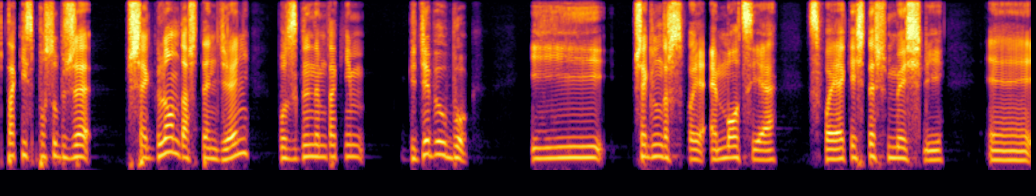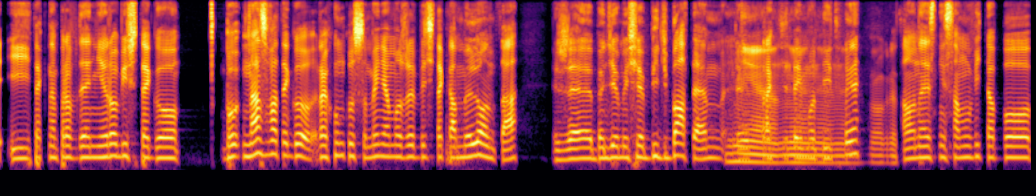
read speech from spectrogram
w taki sposób, że przeglądasz ten dzień pod względem takim, gdzie był Bóg. I przeglądasz swoje emocje, swoje jakieś też myśli e, i tak naprawdę nie robisz tego, bo nazwa tego rachunku sumienia może być taka myląca, że będziemy się bić batem e, Nie, w trakcie nie, tej modlitwy, nie, a ona jest niesamowita, bo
